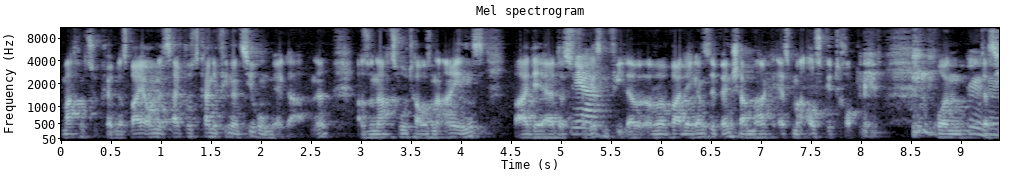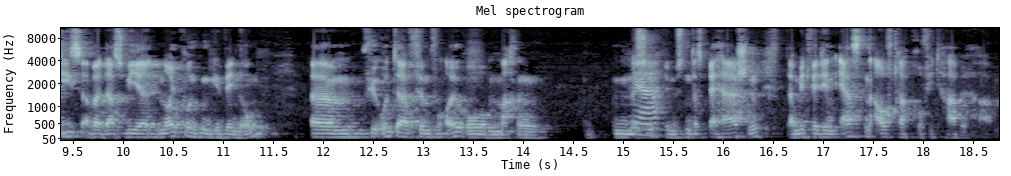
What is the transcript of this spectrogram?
machen zu können. Das war ja auch eine Zeit, wo es keine Finanzierung mehr gab. Ne? Also nach 2001 war der, das ja. vergessen viele, aber war der ganze Venture-Markt erstmal ausgetrocknet. Und mhm. das hieß aber, dass wir Neukundengewinnung ähm, für unter fünf Euro machen müssen. Ja. Wir müssen das beherrschen, damit wir den ersten Auftrag profitabel haben.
